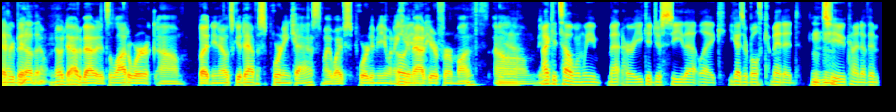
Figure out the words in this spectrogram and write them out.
Every Yeah. bit yeah, of it. No, no doubt about it. It's a lot of work. Um, but you know, it's good to have a supporting cast. My wife supported me when I Oh, came yeah. out here for a month. Yeah. Um, you I know, could tell when we met her, you could just see that, like, you guys are both committed Mhm. to kind of Im-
